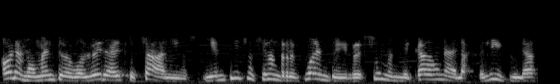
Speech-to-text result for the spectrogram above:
ahora es momento de volver a esos años y empiezo a hacer un recuento y resumen de cada una de las películas,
